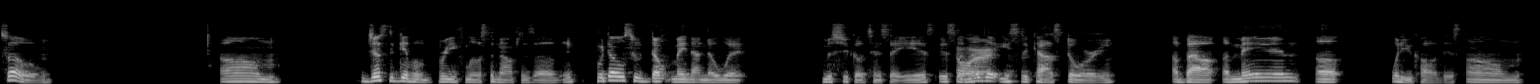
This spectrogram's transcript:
so, um, just to give a brief little synopsis of, if for those who don't may not know what Mushoku Tensei is, it's or, another isekai story about a man. Uh, what do you call this? Um,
